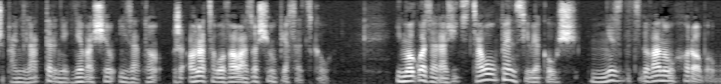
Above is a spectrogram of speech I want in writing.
czy pani Latter nie gniewa się i za to, że ona całowała Zosię Piasecką i mogła zarazić całą pensję jakąś niezdecydowaną chorobą.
